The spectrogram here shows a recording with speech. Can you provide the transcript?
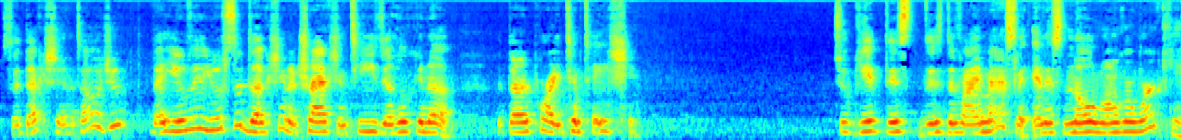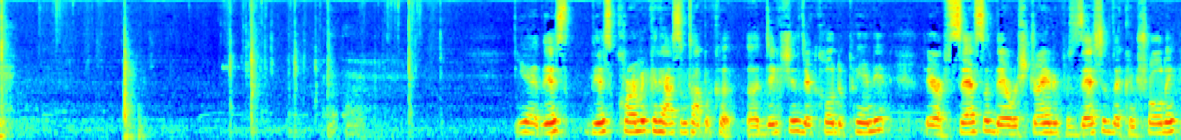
Seduction. I told you. They usually use seduction, attraction, teasing, hooking up. The third party, temptation. To get this, this divine masculine. And it's no longer working. Yeah, this this karmic could have some type of addictions. They're codependent. They're obsessive. They're restrained. They're possessive. They're controlling.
